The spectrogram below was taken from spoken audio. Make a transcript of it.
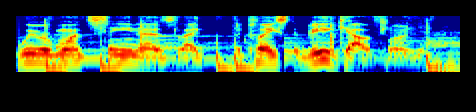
We were once seen as like the place to be, California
